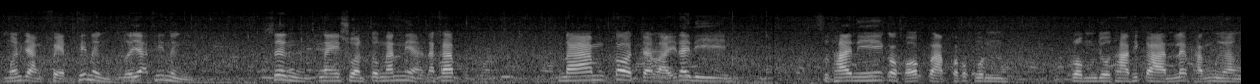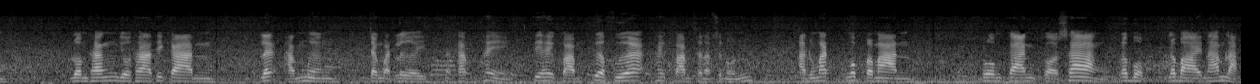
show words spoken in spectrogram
เหมือนอย่างเฟสที่ 1 ระยะที่ 1 ซึ่งในส่วนตรงนั้นเนี่ยนะครับ น้ำก็จะไหลได้ดี สุดท้ายนี้ก็ขอกราบขอบพระคุณกรมโยธาธิการและผังเมือง รวมทั้งโยธาธิการและผังเมืองจังหวัดเลยนะครับ ให้ที่ให้ความเอื้อเฟื้อให้ความสนับสนุน อนุมัติงบประมาณ โครงการก่อสร้างระบบระบายน้ำหลัก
